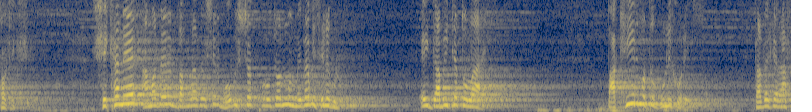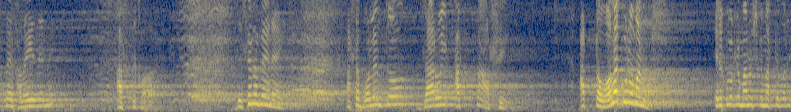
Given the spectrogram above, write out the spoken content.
সঠিক ছিল। সেখানে আমাদের বাংলাদেশের ভবিষ্যৎ প্রজন্ম মেধাবী ছেলেগুলো এই দাবিটা তোলায়। পাখির মতো গুলি করে তাদেরকে রাস্তায় ফেলাইয়ে দেয় না আসতে কয়। দেশে না দেয় নাই? আচ্ছা বলেন তো যার ওই আত্মা আছে, আত্মাওয়ালা কোনো মানুষ, এরকম একটা মানুষকে মারতে পারে?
